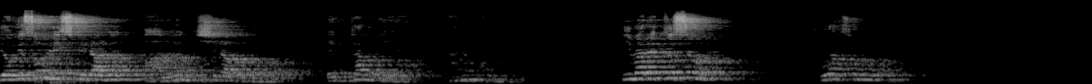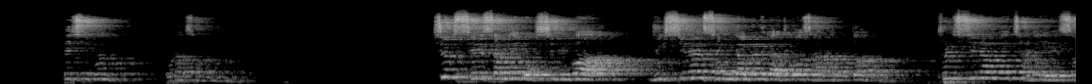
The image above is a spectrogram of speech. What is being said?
여기서 회심이라는 말은 시라고로 렉타노이라는 말입니다. 이 말의 뜻은 돌아서는 것. 회심은 돌아서는 것. 즉 세상의 욕심과 육신의 생각을 가지고 살았던 불신앙의 자리에서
